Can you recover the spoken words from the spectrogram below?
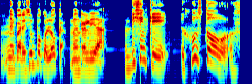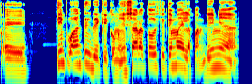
me pareció un poco loca, en realidad. Dicen que justo eh, tiempo antes de que comenzara todo este tema de la pandemia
